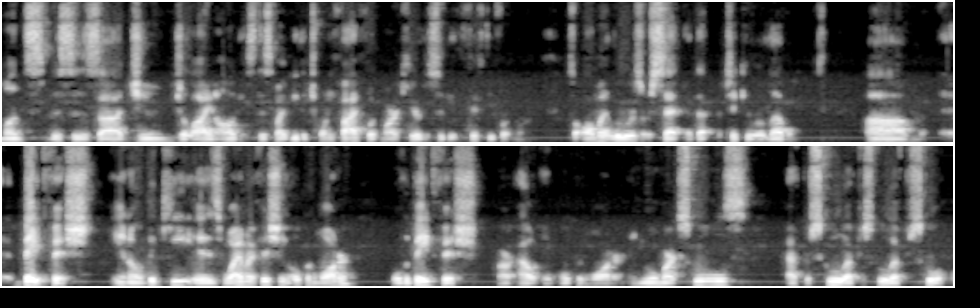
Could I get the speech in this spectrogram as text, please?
months. This is uh, June, July, and August. This might be the 25 foot mark here. This would be the 50 foot mark. So all my lures are set at that particular level. Um, bait fish. You know, the key is why am I fishing open water? Well, the bait fish are out in open water, and you will mark schools after school after school after school.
